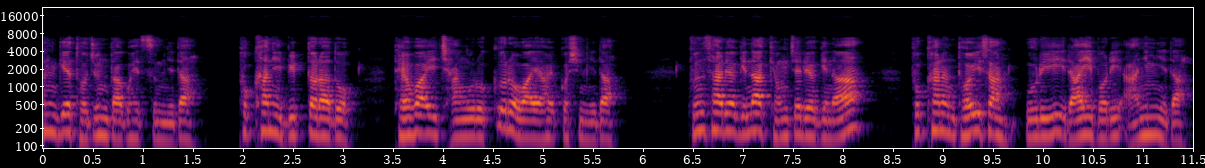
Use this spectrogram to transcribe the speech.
한 개 더 준다고 했습니다. 북한이 밉더라도 대화의 장으로 끌어와야 할 것입니다. 군사력이나 경제력이나 북한은 더 이상 우리 라이벌이 아닙니다.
